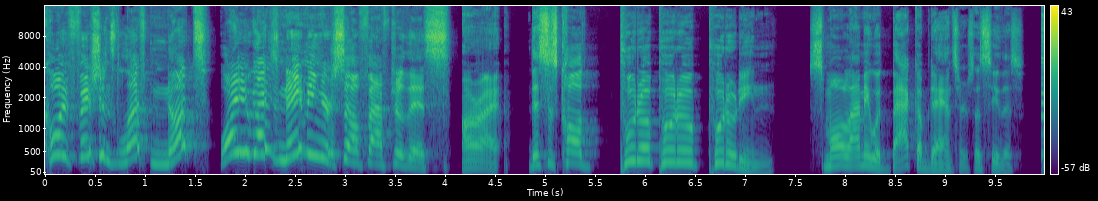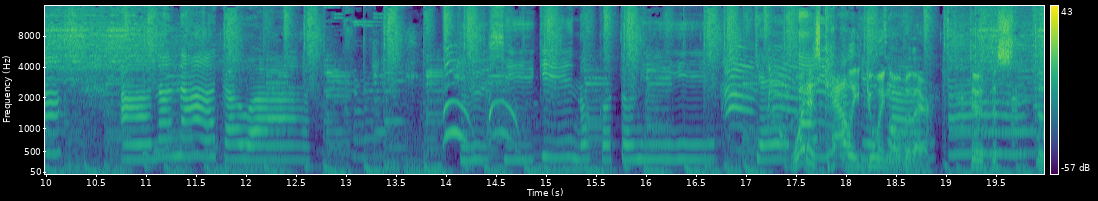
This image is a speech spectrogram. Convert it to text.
Koefficient's left nut? Why are you guys naming yourself after this? All right. This is called Puru Puru Pururin. Small Lamy with backup dancers. Let's see this. What is Callie doing over there? Dude, this the,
